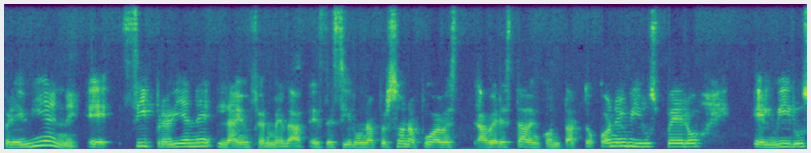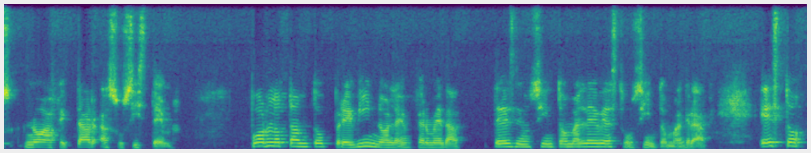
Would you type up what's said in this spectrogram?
previene, eh, sí previene la enfermedad. Es decir, una persona pudo haber, haber estado en contacto con el virus, pero el virus no afectar a su sistema. Por lo tanto, previno la enfermedad desde un síntoma leve hasta un síntoma grave. Esto,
